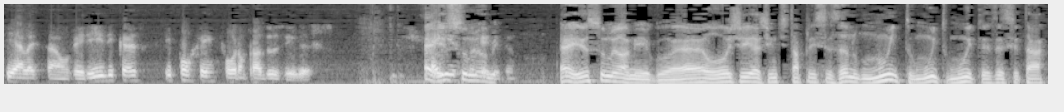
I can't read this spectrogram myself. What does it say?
se elas são verídicas e por quem foram produzidas. É, é isso, isso, meu amigo. É isso, meu amigo. É, hoje a gente está precisando muito, muito, muito exercitar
